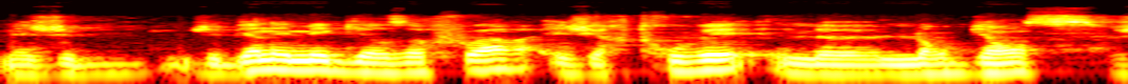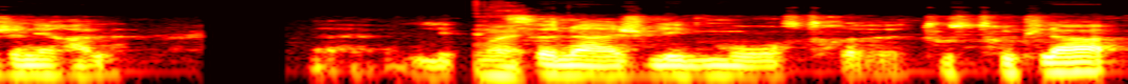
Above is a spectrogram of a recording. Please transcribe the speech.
mais j'ai bien aimé Gears of War et j'ai retrouvé l'ambiance générale. Heu, les Ouais. personnages, les monstres, heu, tout ce truc-là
